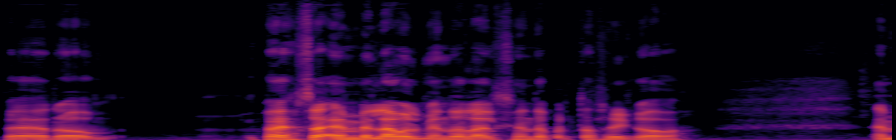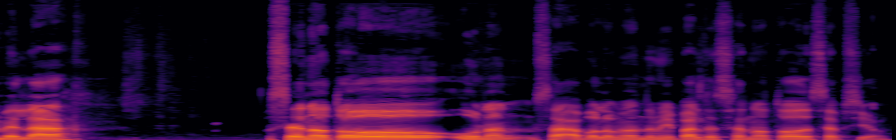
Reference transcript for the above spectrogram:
Pero, pues, o sea, en verdad, volviendo a la elección de Puerto Rico, en verdad, se notó una, o sea, por lo menos de mi parte, se notó decepción.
